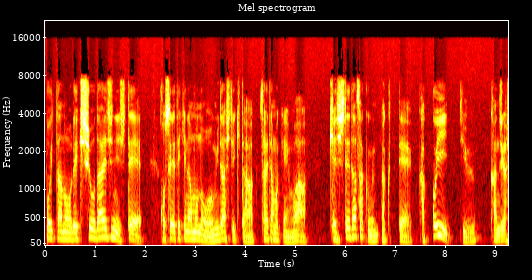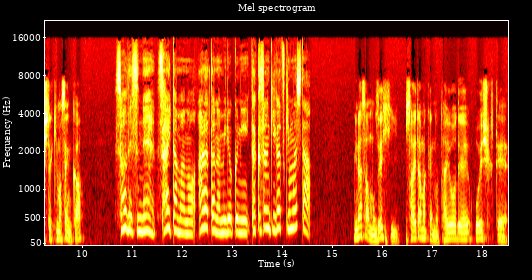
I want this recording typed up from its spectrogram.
こういったあの歴史を大事にして個性的なものを生み出してきた埼玉県は決してダサくなくてかっこいいっていう感じがしてきませんか？そうですね。埼玉の新たな魅力にたくさん気がつきました。皆さんもぜひ埼玉県の多様で美味しくて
